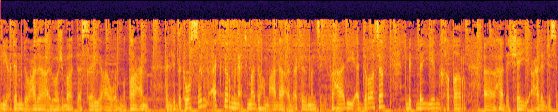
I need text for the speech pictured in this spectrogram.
بيعتمدوا على الوجبات السريعة والمطاعم اللي بتوصل أكثر من اعتمادهم على الأكل المنزلي. فهذه الدراسة بتبين خطر آه، هذا الشيء على الجسم.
